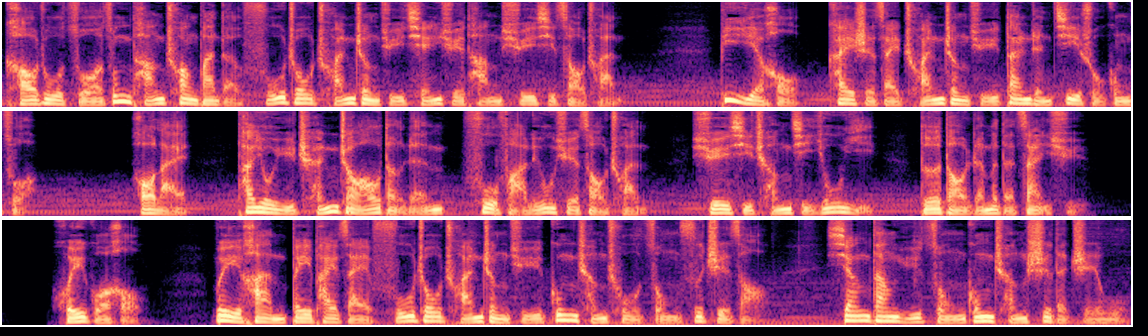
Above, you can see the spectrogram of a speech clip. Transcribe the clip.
考入左宗棠创办的福州船政局钱学堂学习造船，毕业后开始在船政局担任技术工作。后来，他又与陈兆敖等人赴法留学造船，学习成绩优异，得到人们的赞许。回国后，魏汉被派在福州船政局工程处总司制造。相当于总工程师的职务，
